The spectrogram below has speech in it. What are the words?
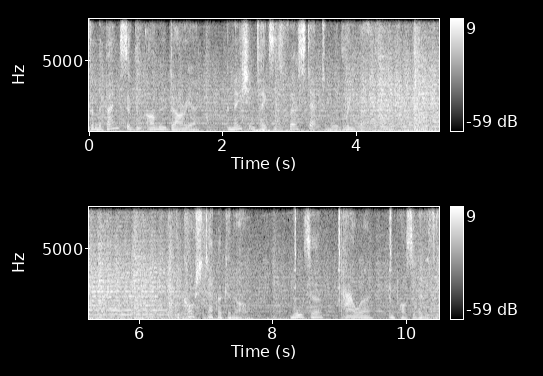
From the banks of the Amu Darya, a nation takes its first step toward rebirth. Kosh Tepe Canal, water, power, and possibility.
